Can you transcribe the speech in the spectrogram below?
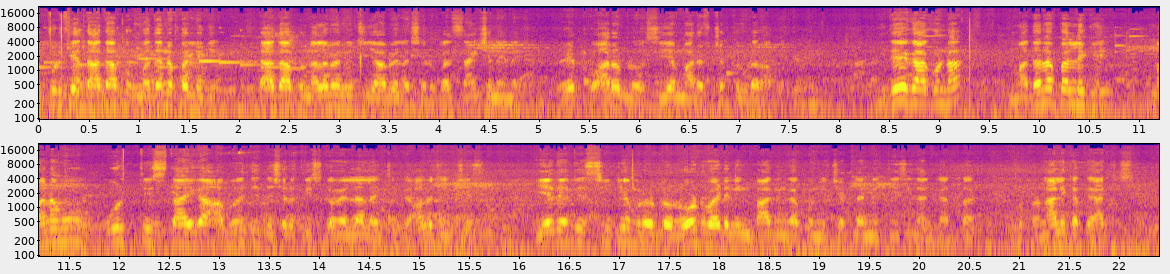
ఇప్పటికే దాదాపు మదనపల్లికి దాదాపు నలభై నుంచి యాభై లక్షల రూపాయలు శాంక్షన్ అయినాయి. రేపు వారంలో సీఎంఆర్ఎఫ్ చెప్పులు కూడా రాబోతుంది. ఇదే కాకుండా మదనపల్లికి మనము పూర్తి స్థాయిగా అభివృద్ధి దిశలో తీసుకువెళ్ళాలని చెప్పి ఆలోచన చేసి ఏదైతే సిటిఎం రోడ్లో రోడ్ వైడనింగ్ భాగంగా కొన్ని చెట్లన్నీ తీసి దానికి అంతా ఒక ప్రణాళిక తయారు చేసింది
